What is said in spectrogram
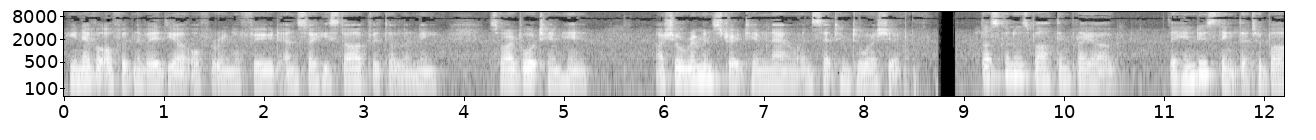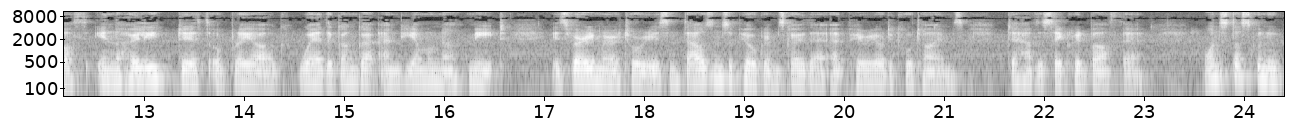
He never offered Nivedya offering of food, and so he starved Vittal and me. So I brought him here. I shall remonstrate him now and set him to worship. Das Ganu's bath in Prayag. The Hindus think that a bath in the holy tirth of Prayag, where the Ganga and Yamuna meet, is very meritorious, and thousands of pilgrims go there at periodical times to have the sacred bath there. Once Das Ganu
